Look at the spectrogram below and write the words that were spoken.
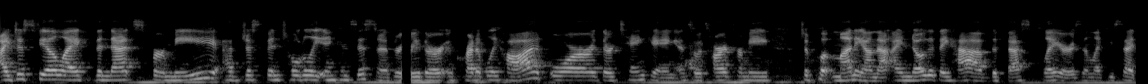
I just feel like the Nets, for me, have just been totally inconsistent. They're either incredibly hot or they're tanking, and so it's hard for me to put money on that. I know that they have the best players. And like you said,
